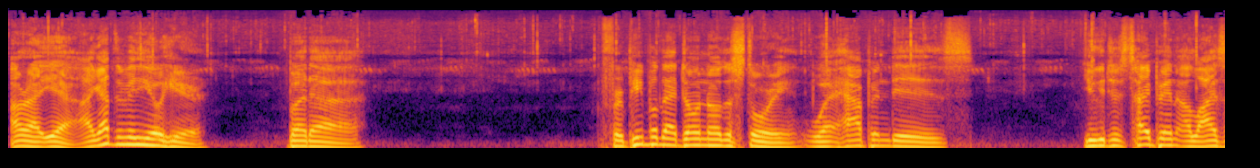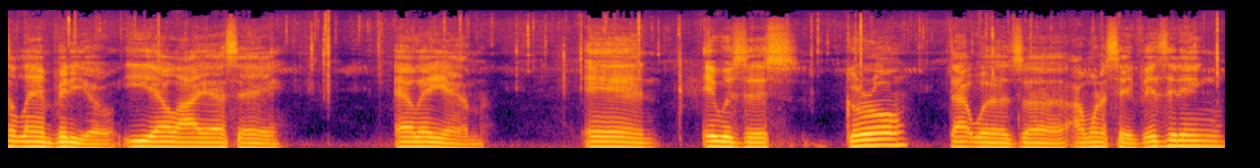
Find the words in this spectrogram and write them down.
All right, yeah, I got the video here. But uh for people that don't know the story, what happened is you could just type in Elisa Lam video, E L I S A L A M, and it was this girl that was uh I want to say visiting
